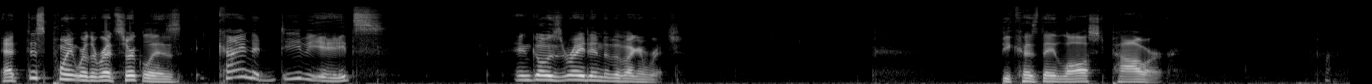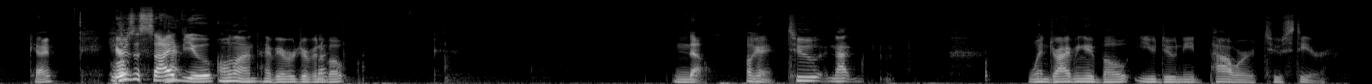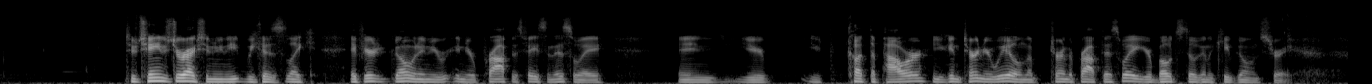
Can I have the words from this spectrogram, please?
at this point where the red circle is, it kind of deviates and goes right into the fucking bridge. Because they lost power. Okay. Here's Well, a side ha- view. Hold on. Have you ever driven a boat? No. Okay. Two not when driving a boat, you do need power to steer. To change direction, you need because like if you're going and your and your prop is facing this way, and you're you cut the power, you can turn your wheel and the, turn the prop this way. Your boat's still going to keep going straight.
